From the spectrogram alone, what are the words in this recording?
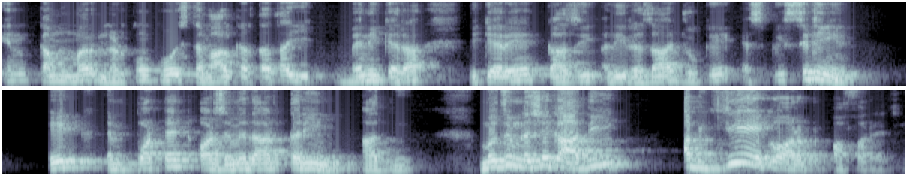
ان کم عمر لڑکوں کو استعمال کرتا تھا۔ یہ میں نہیں کہہ رہا، یہ کہہ رہے ہیں قاضی علی رضا، جو کہ ایس پی سٹی ہیں۔ ایک امپورٹنٹ اور ذمہ دار ترین آدمی۔ ملزم نشے کا عادی۔ اب یہ ایک اور آفر ہے جی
